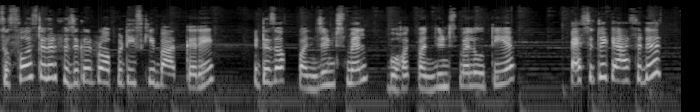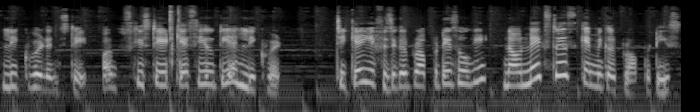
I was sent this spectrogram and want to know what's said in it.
सो so फ़र्स्ट अगर फ़िज़िकल प्रॉपर्टीज़ की बात करें it is of pungent smell बहुत पंजेंट स्मेल होती है। Acetic acid is liquid in state और उसकी स्टेट कैसी होती है? लिक्विड ठीक है, ये फ़िज़िकल प्रॉपर्टीज़ होगी। Now next is chemical properties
